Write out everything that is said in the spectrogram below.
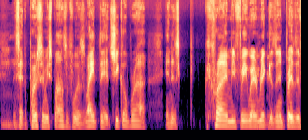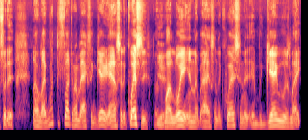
hmm They said the person responsible for is right there, Chico Brown, and his crime me Freeway Rick is in prison for that. And I'm like, what the fuck? And I'm asking Gary, to answer the question. Yeah. My lawyer ended up asking the question, and, and but Gary was like,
